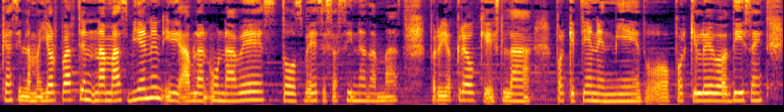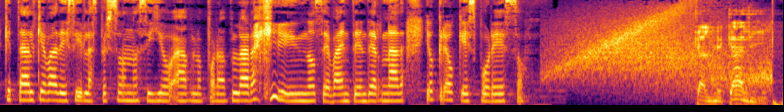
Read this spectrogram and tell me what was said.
casi la mayor parte nada más vienen y hablan una vez, dos veces, así nada más. Pero yo creo que es la, porque tienen miedo o porque luego dicen, ¿qué tal? ¿Qué va a decir las personas si yo hablo por hablar aquí? No se va a entender nada. Yo creo que es por eso. Calme Cali.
